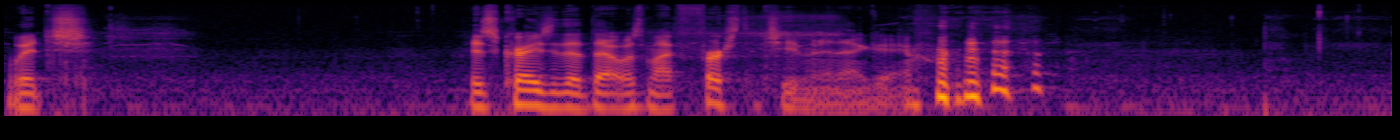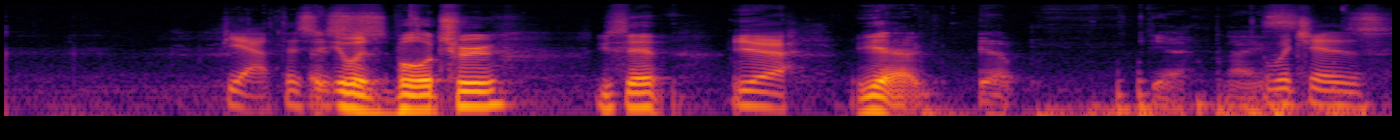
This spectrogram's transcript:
which is crazy that that was my first achievement in that game. yeah, this is It was Bull True, you said? yeah. Yeah. Yep. Yeah, nice. which is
